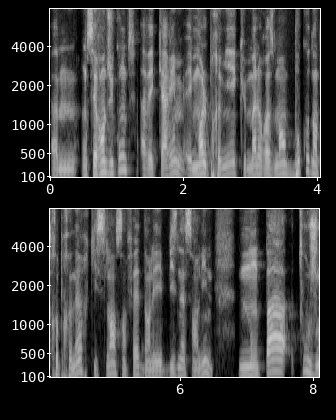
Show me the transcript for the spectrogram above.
on s'est rendu compte avec Karim, et moi le premier, que malheureusement, beaucoup d'entrepreneurs qui se lancent en fait dans les business en ligne n'ont pas toujours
